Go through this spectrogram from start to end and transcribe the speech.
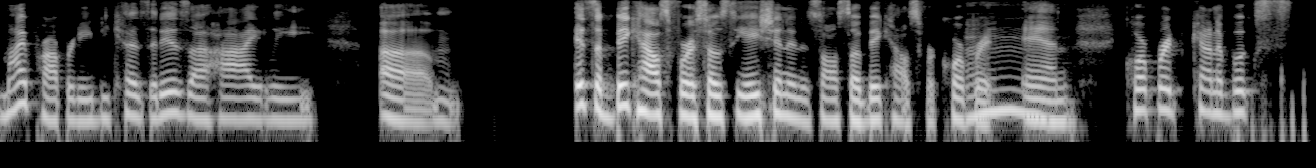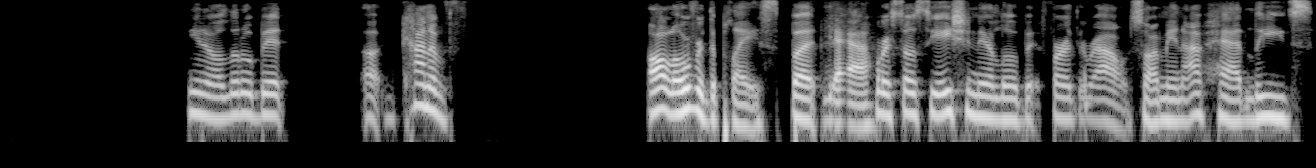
my property because it is a highly um it's a big house for association and it's also a big house for corporate and Mm. corporate kind of books you know a little bit uh, kind of all over the place but yeah. for association they're a little bit further out so i mean i've had leads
